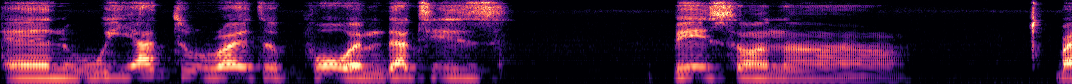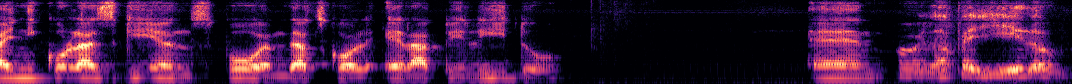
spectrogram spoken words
and we had to write a poem that is based on. Uh, by Nicolas Guillen's poem that's called El Apellido. And Or el apellido.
